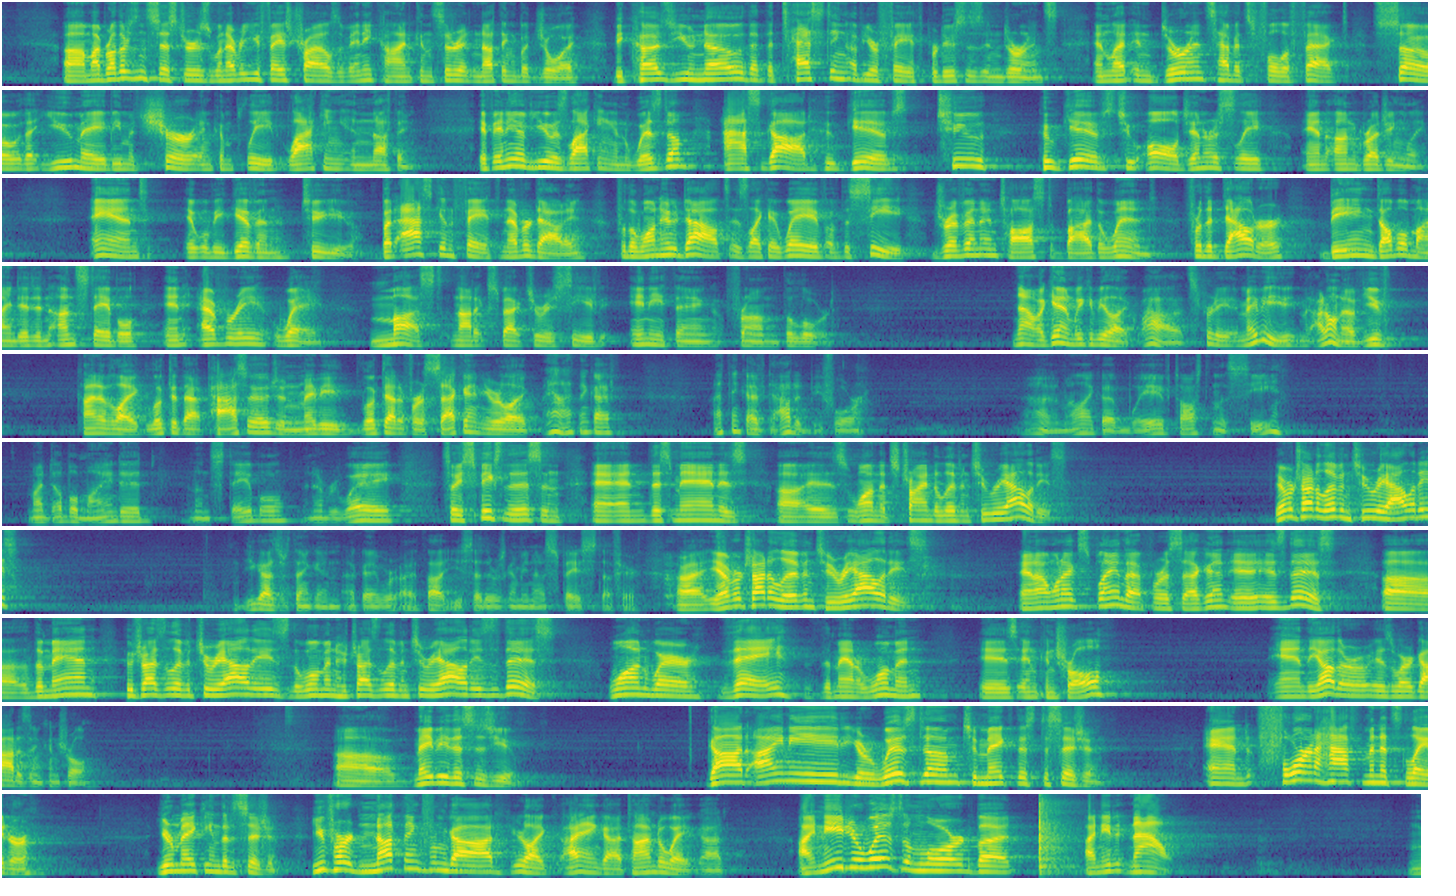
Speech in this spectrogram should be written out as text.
Uh, my brothers and sisters, whenever you face trials of any kind, consider it nothing but joy, because you know that the testing of your faith produces endurance, and let endurance have its full effect, so that you may be mature and complete, lacking in nothing. If any of you is lacking in wisdom, ask God who gives to who gives to all generously and ungrudgingly, and it will be given to you. But ask in faith, never doubting, for the one who doubts is like a wave of the sea, driven and tossed by the wind. For the doubter, being double minded and unstable in every way, must not expect to receive anything from the Lord. Now, again, we could be like, wow, that's pretty, maybe, I don't know if you've kind of like looked at that passage and maybe looked at it for a second, and you were like, man, I think I've, I think I've doubted before. God, am I like a wave tossed in the sea? Am I double minded and unstable in every way? So he speaks to this, and, and this man is, uh, is one that's trying to live in two realities. You ever try to live in two realities? You guys are thinking, okay, I thought you said there was going to be no space stuff here. All right, you ever try to live in two realities? And I want to explain that for a second. Is this uh, the man who tries to live in two realities, the woman who tries to live in two realities is this one where they, the man or woman, is in control, and the other is where God is in control. Uh, maybe this is you. God, I need your wisdom to make this decision. And four and a half minutes later, you're making the decision. You've heard nothing from God. You're like, I ain't got time to wait, God. I need your wisdom, Lord, but I need it now.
